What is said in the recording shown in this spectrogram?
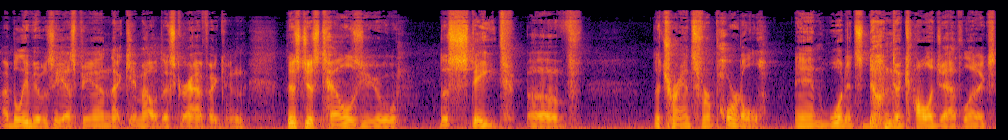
I believe it was ESPN that came out with this graphic, and this just tells you the state of the transfer portal and what it's done to college athletics.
